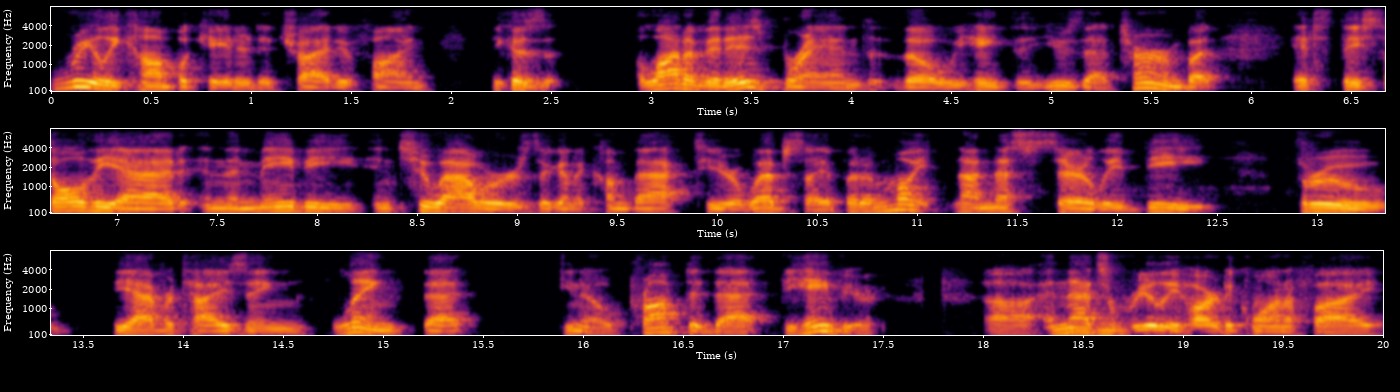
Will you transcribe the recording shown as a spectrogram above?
really complicated to try to find because a lot of it is brand, though we hate to use that term, but it's they saw the ad and then maybe in two hours they're going to come back to your website, but it might not necessarily be through the advertising link that you know prompted that behavior, uh, and that's mm-hmm. really hard to quantify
